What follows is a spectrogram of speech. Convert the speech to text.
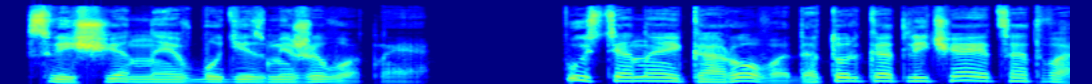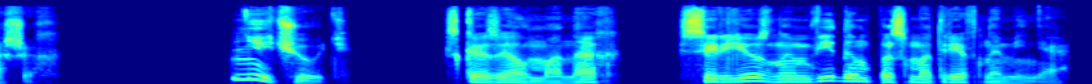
— священное в буддизме животное. Пусть она и корова, да только отличается от ваших. «Ничуть», — сказал монах, серьезным видом посмотрев на меня.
